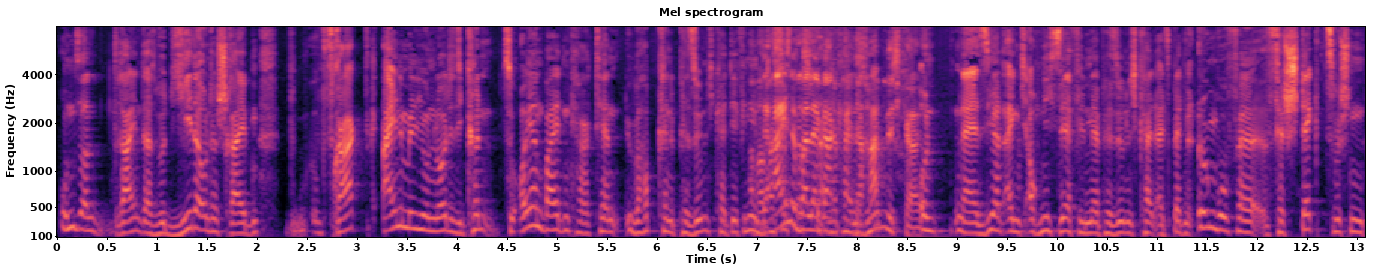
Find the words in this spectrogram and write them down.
unseren dreien, das wird jeder unterschreiben. Fragt eine Million Leute, die können zu euren beiden Charakteren überhaupt keine Persönlichkeit definieren. Aber Der eine, weil er gar eine keine hat. Und naja, sie hat eigentlich auch nicht sehr viel mehr Persönlichkeit als Batman. Irgendwo ver versteckt zwischen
